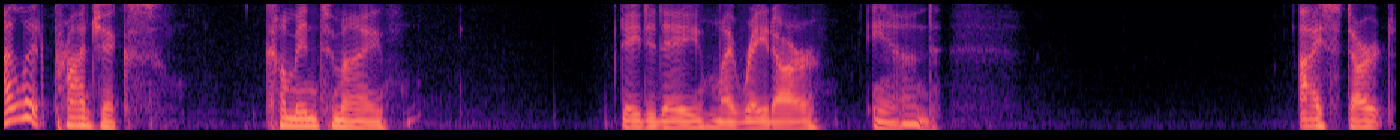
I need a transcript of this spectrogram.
I let projects come into my day to day, my radar, and I start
